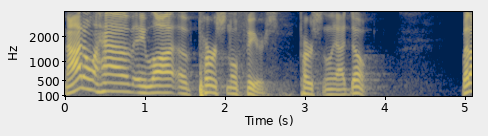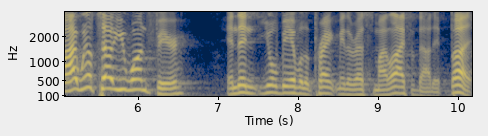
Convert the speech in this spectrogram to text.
Now, I don't have a lot of personal fears. Personally, I don't. But I will tell you one fear, and then you'll be able to prank me the rest of my life about it. But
